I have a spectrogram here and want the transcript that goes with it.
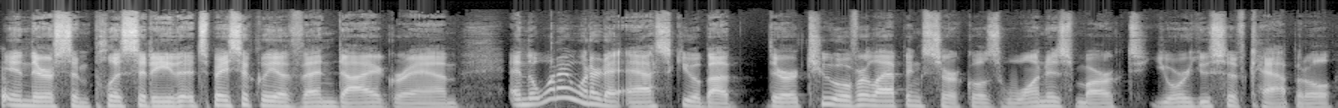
in their simplicity. It's basically a Venn diagram. And the one I wanted to ask you about, there are two overlapping circles. One is marked your use of capital,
